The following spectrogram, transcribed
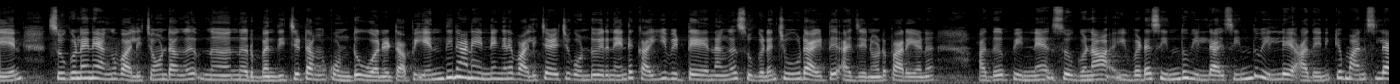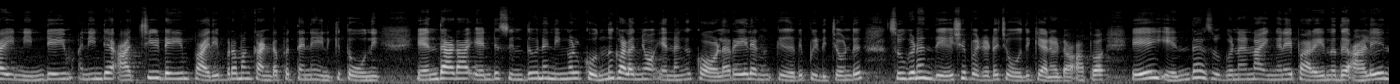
അജയൻ സുഗുണനെ അങ്ങ് വലിച്ചുകൊണ്ട് അങ്ങ് നിർബന്ധിച്ചിട്ട് അങ്ങ് കൊണ്ടുപോകാൻ കേട്ടോ. അപ്പോൾ എന്തിനാണ് എന്നെ ഇങ്ങനെ വലിച്ചഴച്ച് കൊണ്ടുവരുന്നത് എന്റെ കൈ വിട്ടേ എന്നങ്ങ് സുഗുണൻ ചൂടായിട്ട് അജയനോട് പറയാണ്. അത് പിന്നെ സുഗുണ ഇവിടെ സിന്ധുവില്ല സിന്ധുവില്ലേ? അതെനിക്ക് മനസ്സിലായി. നിന്റെയും നിന്റെ അച്ചിയുടെയും പരിഭ്രമം കണ്ടപ്പോൾ തന്നെ എനിക്ക് തോന്നി. എന്താടാ എന്റെ സിന്ധുവിനെ നിങ്ങൾ കൊന്നു കളഞ്ഞോ? എന്നങ്ങ് കോളറയിൽ അങ്ങ് കയറി പിടിച്ചോണ്ട് സുഗുണൻ ദേഷ്യപ്പെട്ടിട്ട് ചോദിക്കാണ് കേട്ടോ. അപ്പോൾ ഏയ് എന്താ സുഗുണന ഇങ്ങനെ പറയുന്നത്? അളിയൻ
